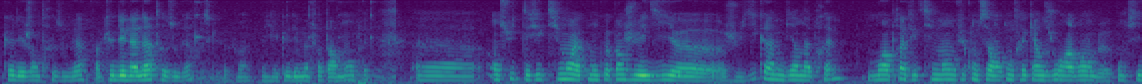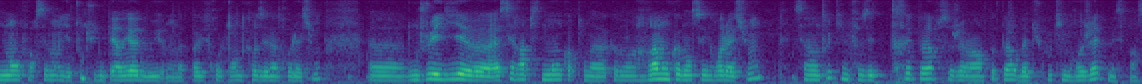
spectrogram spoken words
Que des gens très ouverts, enfin que des nanas très ouvertes, parce qu'il n'y a que des meufs apparemment en fait. Euh, ensuite, effectivement, avec mon copain, je lui ai dit, je lui ai dit quand même bien après. Moi, après, effectivement, vu qu'on s'est rencontrés 15 jours avant le confinement, forcément, il y a toute une période où on n'a pas eu trop le temps de creuser notre relation. Donc, je lui ai dit assez rapidement quand on a vraiment commencé une relation. C'est un truc qui me faisait très peur, parce que j'avais un peu peur bah, du coup qu'il me rejette, mais c'est enfin,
